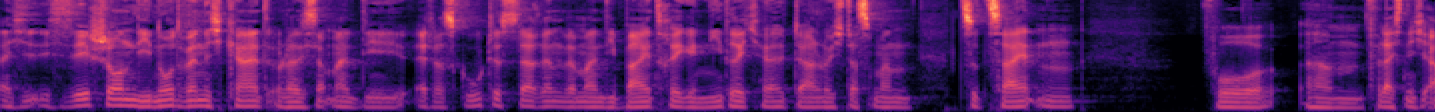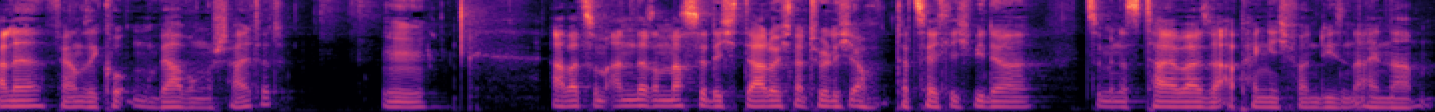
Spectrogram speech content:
Ich, ich sehe schon die Notwendigkeit oder ich sag mal die etwas Gutes darin, wenn man die Beiträge niedrig hält, dadurch, dass man zu Zeiten, wo ähm, vielleicht nicht alle Fernseh gucken, Werbung schaltet. Aber zum anderen machst du dich dadurch natürlich auch tatsächlich wieder zumindest teilweise abhängig von diesen Einnahmen.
